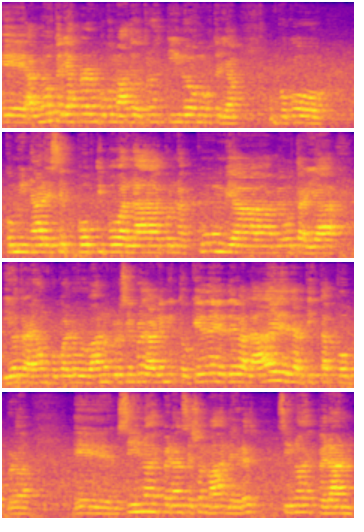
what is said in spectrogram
Eh, a mí me gustaría explorar un poco más de otros estilos, me gustaría un poco combinar ese pop tipo balada con la cumbia, me gustaría ir otra vez un poco a lo urbano, pero siempre darle mi toque de, de balada y de, artista pop, ¿verdad? Eh, nos esperan sessions más alegres, sí nos esperan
